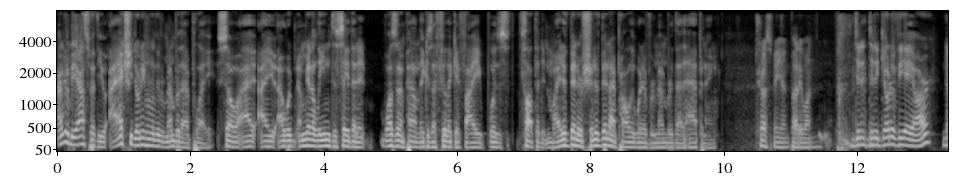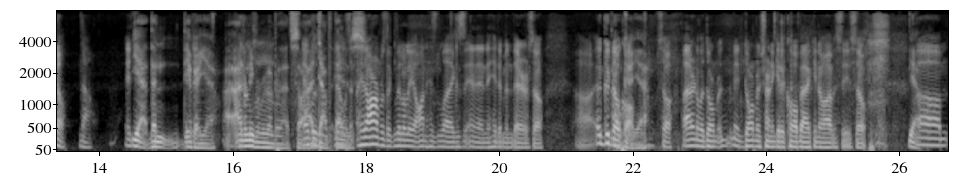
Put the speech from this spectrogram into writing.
I'm gonna be honest with you. I actually don't even really remember that play, so I, I, I would I'm gonna lean to say that it wasn't a penalty because I feel like if I was thought that it might have been or should have been, I probably would have remembered that happening. Trust me, young putty one. Did it did it go to VAR? No, no. It- Yeah, then okay, yeah. I, I don't even remember that, so I was- doubt that, that his, was. his arm was like literally on his legs and then hit him in there. So uh, a good no Okay, call. yeah. So I don't know what Dortmund. I mean, Dortmund's trying to get a call back, you know, obviously. So yeah. Um,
